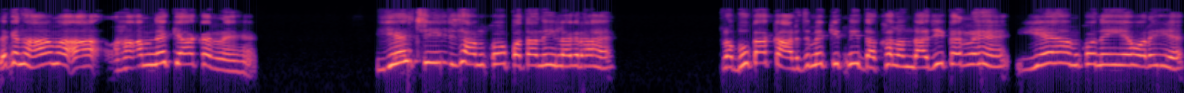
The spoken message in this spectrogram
लेकिन हम आ, हमने क्या कर रहे हैं? ये चीज़ हमको पता नहीं लग रहा है। प्रभु का कार्य में कितनी दखल अंदाजी कर रहे हैं ये हमको नहीं ये हो रही है।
